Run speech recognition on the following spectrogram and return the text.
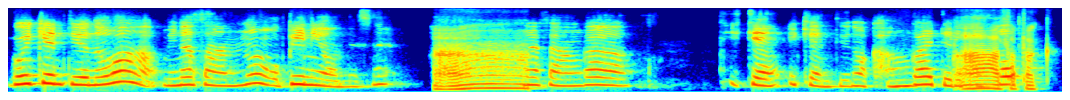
ご意見っていうのは皆さんのオピニオンですね。あ皆さんが意見、意見っていうのは考えてーること。温かい。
